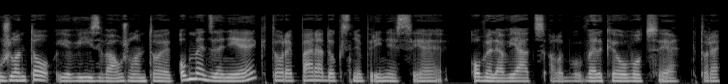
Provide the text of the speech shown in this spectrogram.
Už len to je výzva, už len to je obmedzenie, ktoré paradoxne prinesie oveľa viac alebo veľké ovocie, ktoré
